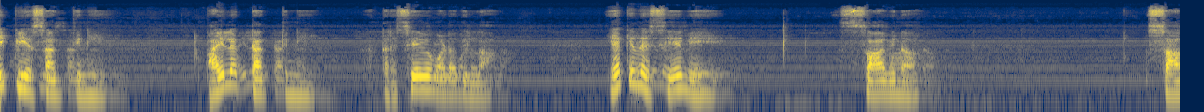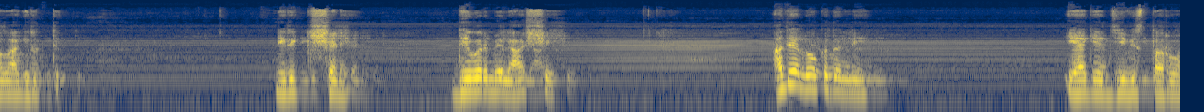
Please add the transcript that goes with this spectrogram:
ಐ ಪಿ ಎಸ್ ಆಗ್ತೀನಿ ಪೈಲಟ್ ಆಗ್ತೀನಿ ಅಂತಾರೆ. ಸೇವೆ ಮಾಡೋದಿಲ್ಲ. ಯಾಕೆಂದರೆ ಸೇವೆ ಸಾವಿನ ಸಾವಾಗಿರುತ್ತೆ ನಿರೀಕ್ಷಣೆ, ದೇವರ ಮೇಲೆ ಆಶೆ. ಅದೇ ಲೋಕದಲ್ಲಿ ಹೇಗೆ ಜೀವಿಸ್ತಾರೋ.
